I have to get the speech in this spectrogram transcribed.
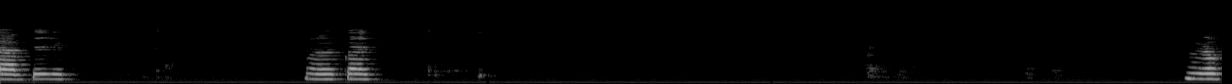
каждый как Ну.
